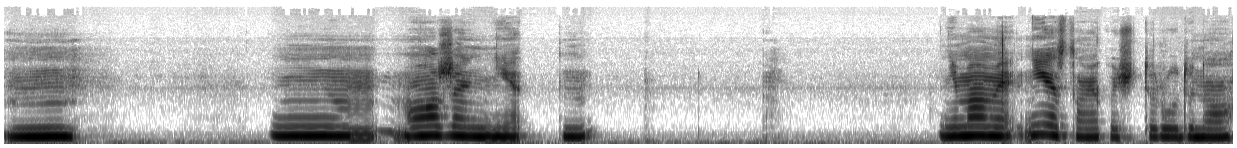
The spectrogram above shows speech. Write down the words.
Mm, mm, może nie. mm, Nie mamy, nie jest tam jakoś trudno.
